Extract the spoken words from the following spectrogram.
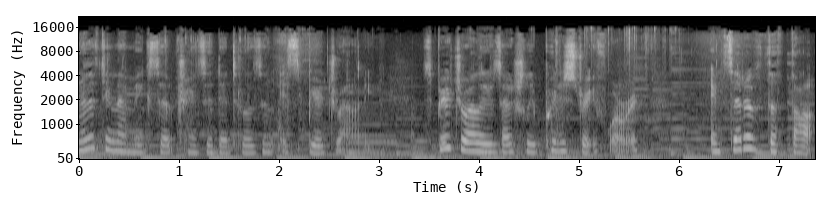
Another thing that makes up transcendentalism is spirituality. Spirituality is actually pretty straightforward. Instead of the thought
